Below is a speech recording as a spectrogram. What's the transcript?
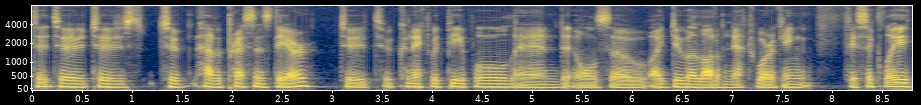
to to to to have a presence there to to connect with people and also I do a lot of networking physically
